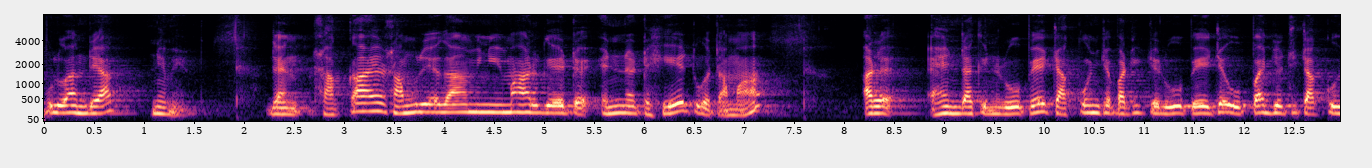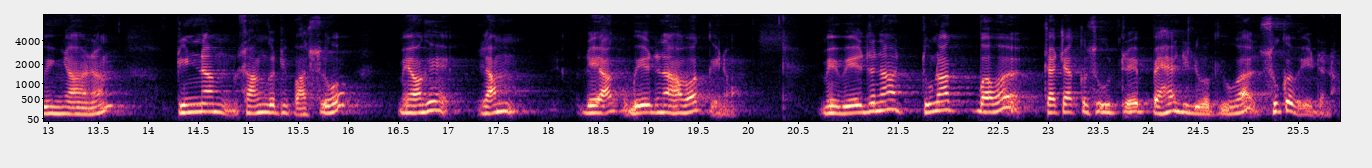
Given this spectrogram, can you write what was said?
පුළුවන් දෙයක් නෙමෙයි. දැන් සක්කාය සමුදයගාමිනී මාර්ගයට එන්නට හේතුව තමා අර ඇහෙන් දකින්න රූපේ චක්කුංච පටිච්ච රූපේච උපජ්ජති චක්කු විඥානං තින්නම් සංගති පස්සෝ මේ වගේ යම් දෙයක් වේදනාවක් එනවා. මේ වේදනා තුනක් බව චචක්ක සූත්‍රයේ පැහැදිලිව කිව්වා සුඛ වේදනා.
